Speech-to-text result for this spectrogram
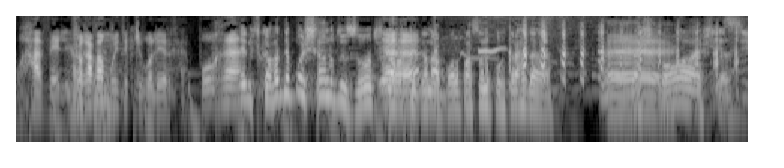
O Ravel. Ele Ravel. jogava muito aquele goleiro, cara. Porra. Ele ficava debochando dos outros, ficava Aham. pegando a bola, passando por trás da, das É. costas. Esse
